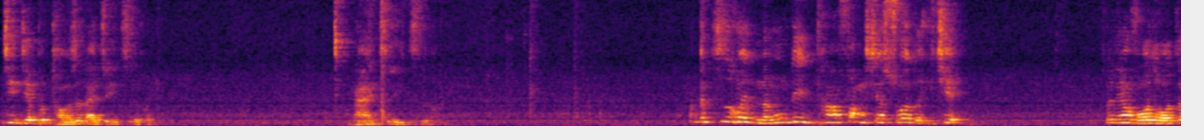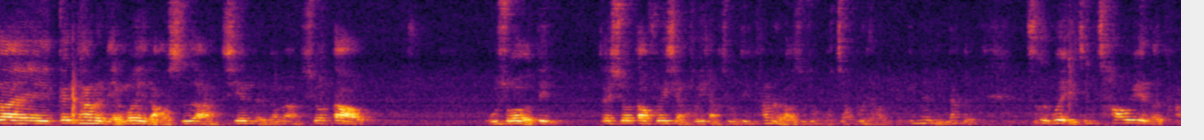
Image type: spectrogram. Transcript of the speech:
境界不同？是来自于智慧，来自于智慧。那个智慧能令他放下所有的一切。所以你看佛陀在跟他的两位老师啊，仙人有没有修到无所有定，在修到飞翔飞翔处定，他的老师说：“我教不了你，因为你那个智慧已经超越了他。”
